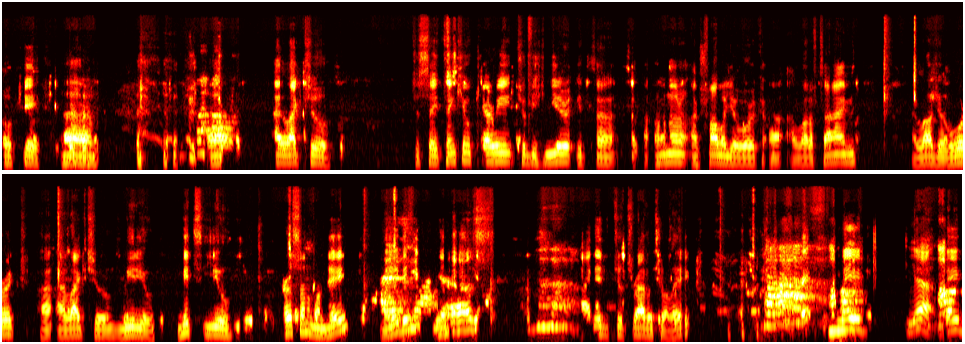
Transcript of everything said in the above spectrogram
Okay. Um, uh, I like to to say thank you, Carrie, to be here. It's uh, an honor. I follow your work uh, a lot of time. I love your work. Uh, I like to meet you, meet you in person one day, maybe. Yes. I need to travel to LA. maybe. Yeah, maybe.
